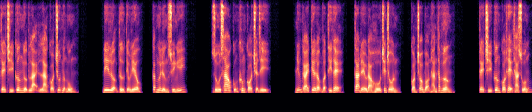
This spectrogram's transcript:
tề trí cương ngược lại là có chút ngượng ngùng. Đi lượng tử tiểu liêu, các ngươi đừng suy nghĩ. Dù sao cũng không có chuyện gì. Những cái kia động vật thi thể, ta đều đào hố trên trôn, còn cho bọn hắn thắp hương. Tề trí cương có thể thả xuống,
